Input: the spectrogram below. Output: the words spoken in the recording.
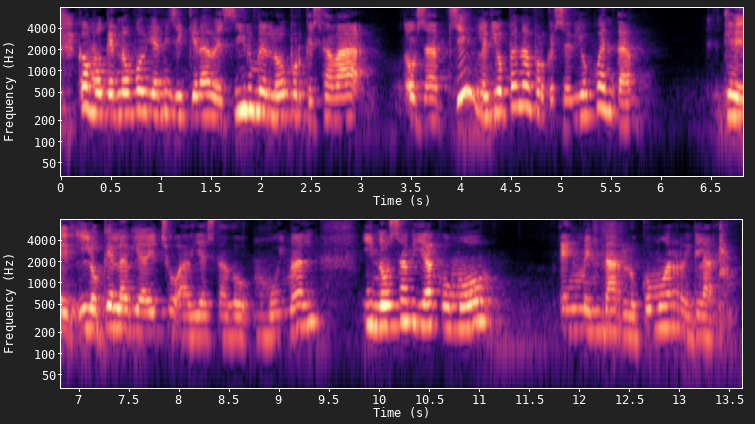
como que no podía ni siquiera decírmelo porque estaba, o sea, sí, le dio pena porque se dio cuenta que lo que él había hecho había estado muy mal y no sabía cómo enmendarlo, cómo arreglarlo.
